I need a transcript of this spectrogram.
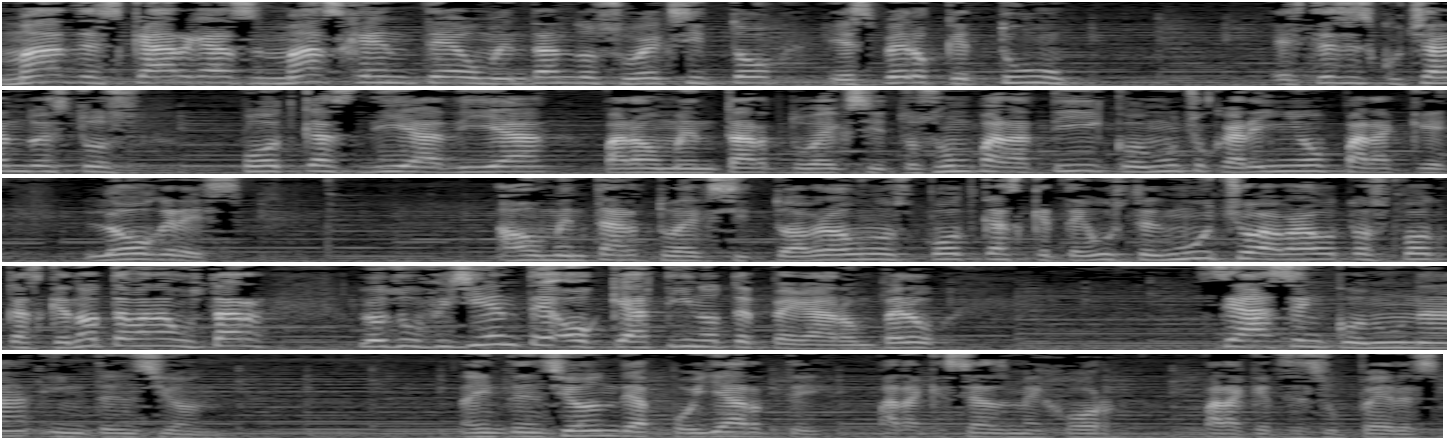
más descargas, más gente aumentando su éxito. Espero que tú estés escuchando estos podcasts día a día para aumentar tu éxito. Son para ti con mucho cariño para que logres aumentar tu éxito. Habrá unos podcasts que te gusten mucho, habrá otros podcasts que no te van a gustar lo suficiente o que a ti no te pegaron, pero se hacen con una intención. La intención de apoyarte para que seas mejor, para que te superes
